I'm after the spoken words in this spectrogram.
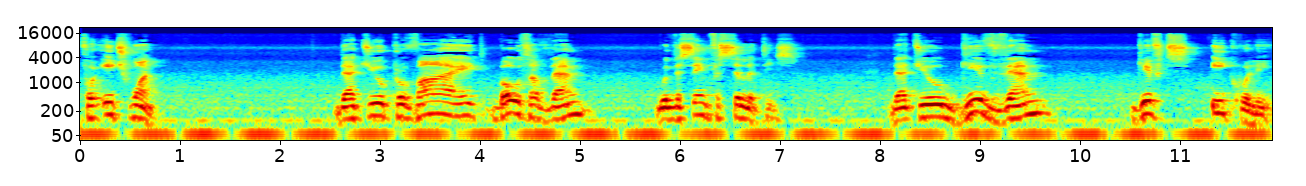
for each one. That you provide both of them with the same facilities. That you give them gifts equally.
